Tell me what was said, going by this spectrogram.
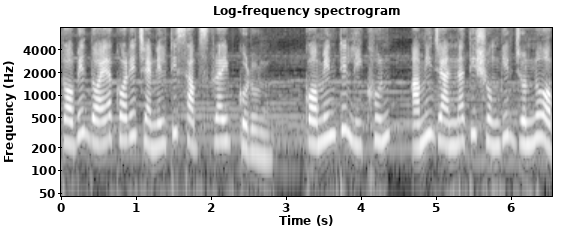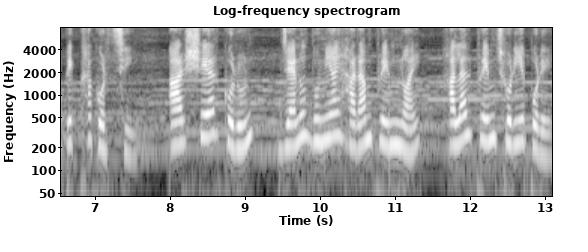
তবে দয়া করে চ্যানেলটি সাবস্ক্রাইব করুন। কমেন্টে লিখুন, আমি জান্নাতি সঙ্গীর জন্য অপেক্ষা করছি। আর শেয়ার করুন, যেন দুনিয়ায় হারাম প্রেম নয়, হালাল প্রেম ছড়িয়ে পড়ে।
